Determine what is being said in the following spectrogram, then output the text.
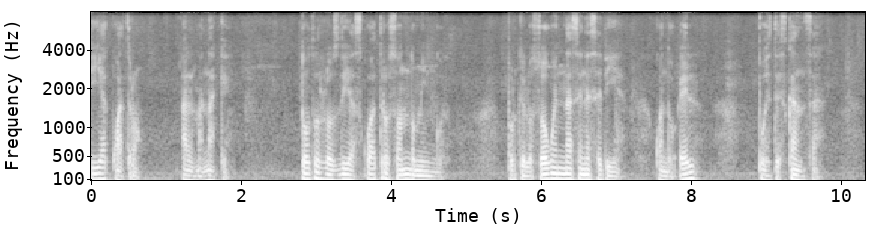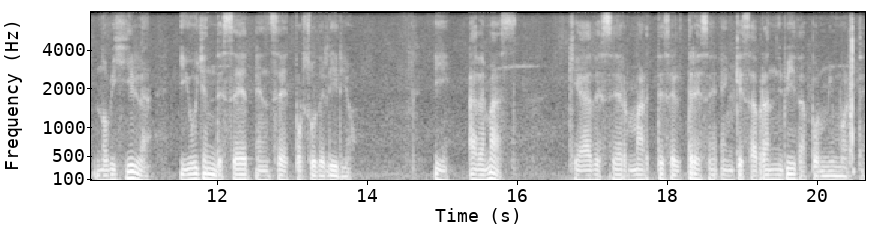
Día 4. Almanaque. Todos los días 4 son domingos, porque los Owen nacen ese día, cuando él, pues descansa, no vigila y huyen de sed en sed por su delirio. Y, además, que ha de ser martes el 13 en que sabrán mi vida por mi muerte.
